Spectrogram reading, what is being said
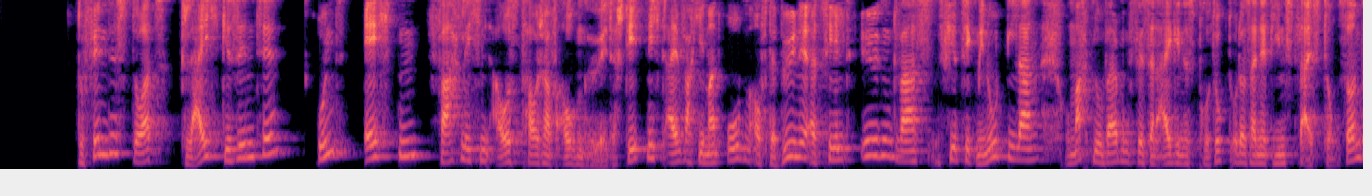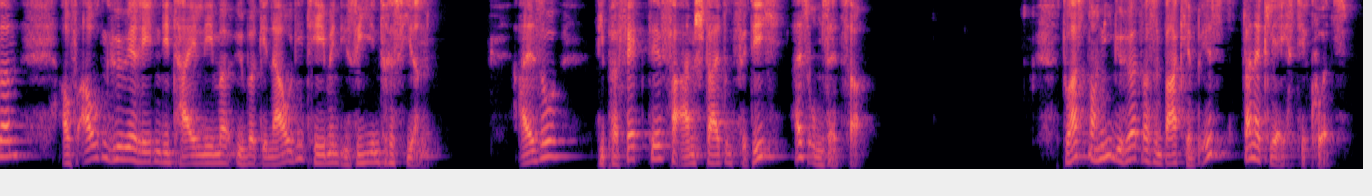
Du findest dort Gleichgesinnte und echten fachlichen Austausch auf Augenhöhe. Da steht nicht einfach jemand oben auf der Bühne, erzählt irgendwas 40 Minuten lang und macht nur Werbung für sein eigenes Produkt oder seine Dienstleistung, sondern auf Augenhöhe reden die Teilnehmer über genau die Themen, die sie interessieren. Also die perfekte Veranstaltung für dich als Umsetzer. Du hast noch nie gehört, was ein Barcamp ist? Dann erkläre ich es dir kurz.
